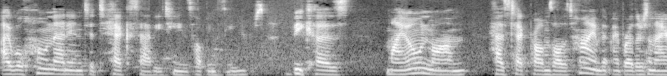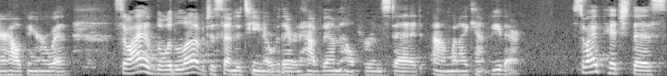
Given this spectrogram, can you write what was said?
I will hone that into tech savvy teens helping seniors because my own mom has tech problems all the time that my brothers and I are helping her with. So I would love to send a teen over there and have them help her instead um, when I can't be there. So I pitched this.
